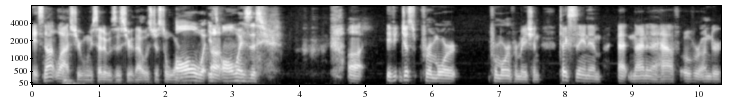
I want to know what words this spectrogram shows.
It's not last year when we said it was this year. That was just a warm. Always, it's Uh, always this year. Uh, if you, just for more for more information, Texas A&M at nine and a half over under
